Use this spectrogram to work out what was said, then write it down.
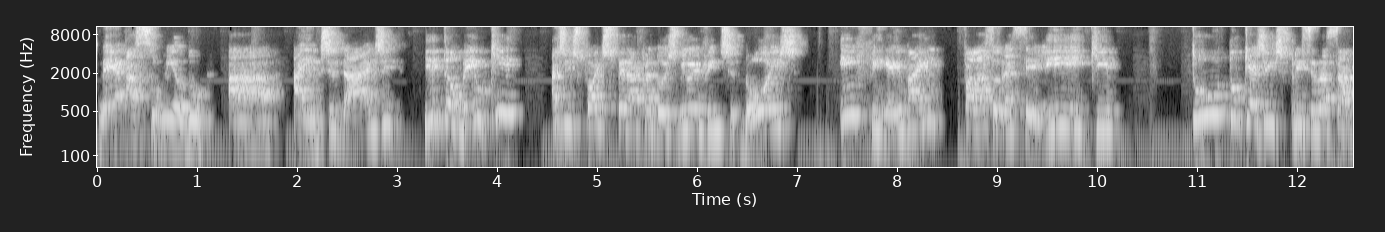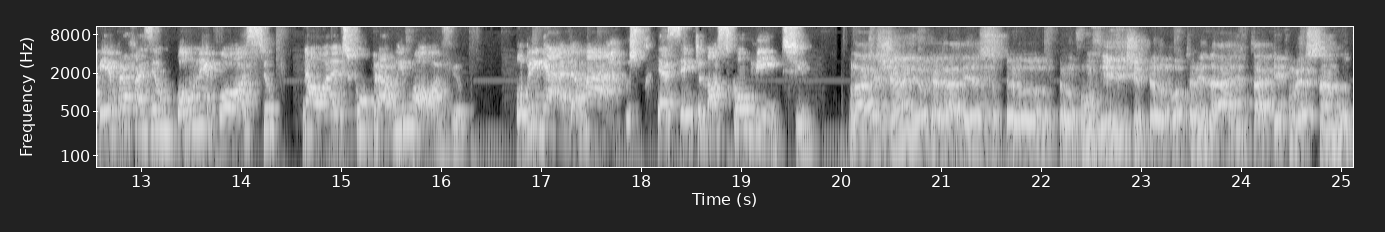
né, assumindo a, a entidade e também o que a gente pode esperar para 2022. Enfim, ele vai falar sobre a Selic, tudo que a gente precisa saber para fazer um bom negócio na hora de comprar um imóvel. Obrigada, Marcos, por ter aceito o nosso convite. Olá, Cristiane, eu que agradeço pelo, pelo convite, pela oportunidade de estar aqui conversando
